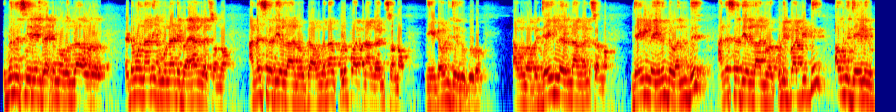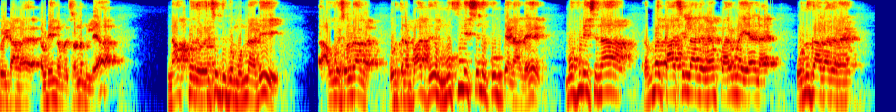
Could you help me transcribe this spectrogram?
இபுனு சீரின் ரஹிமகுல்லா ஒரு ரெண்டு மூணு நாளைக்கு முன்னாடி பயான்ல சொன்னோம். அனஸ் ரதியுல்லானுக்கு அவங்க தான் குளிப்பாட்டினாங்கன்னு சொன்னோம். நீங்க கவனிச்சிருக்க கூடும். அவங்க அப்ப ஜெயில இருந்தாங்கன்னு சொன்னோம். ஜெயில்ல இருந்து வந்து அனசரதி ரதியுல்லானுவை குளிப்பாட்டிட்டு அவங்க ஜெயிலுக்கு போயிட்டாங்க அப்படின்னு நம்ம சொன்னோம் இல்லையா? நாற்பது வருஷத்துக்கு முன்னாடி அவங்க சொல்றாங்க ஒருத்தனை பார்த்து முஃப்லிஸ்ன்னு கூப்பிட்டேன் நானு. முஃப்லிஸ்னா ரொம்ப காசு இல்லாதவன் பரம ஏழை ஒண்ணுக்காகாதவன்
